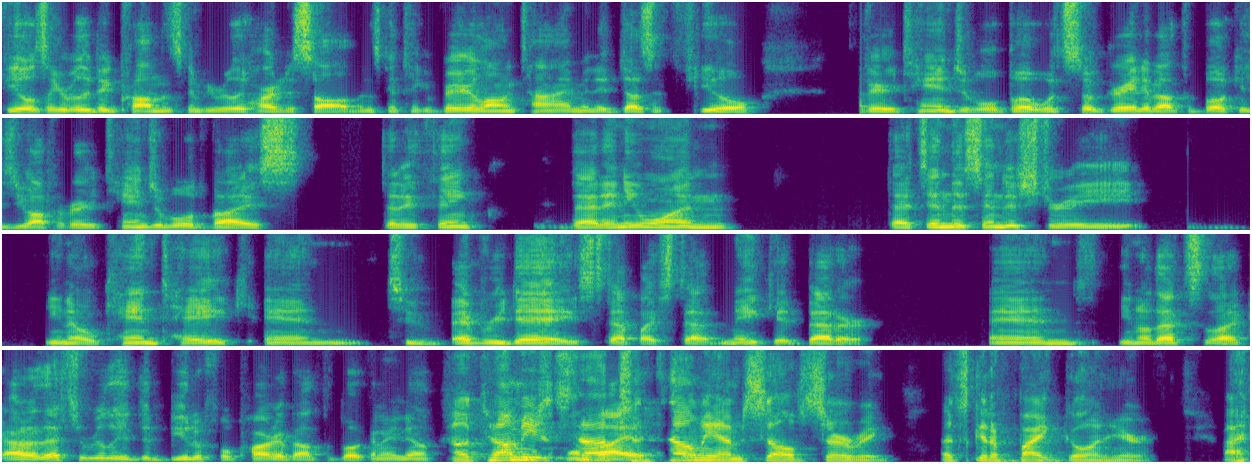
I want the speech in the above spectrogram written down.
feels like a really big problem that's going to be really hard to solve and it's going to take a very long time and it doesn't feel very tangible. But what's so great about the book is you offer very tangible advice that I think that anyone that's in this industry, you know, can take and to every day, step by step, make it better. And you know, that's like that's really the beautiful part about the book. And I know. Now tell me it sucks and tell me I'm self-serving. Let's get a fight going here I,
